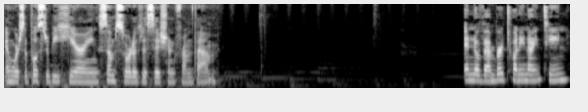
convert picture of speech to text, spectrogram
and we're supposed to be hearing some sort of decision from them. In November 2019,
